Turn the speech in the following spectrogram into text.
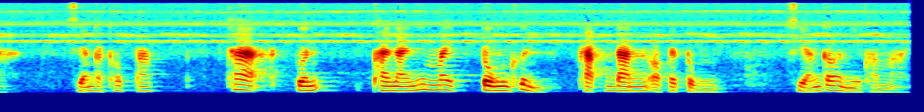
นา เสียงกระทบปั๊บถ้าตัวภายในนี่ไม่ตรงขึ้นผลักดันออกไปตรงเสียงก็ม่มีความหมาย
